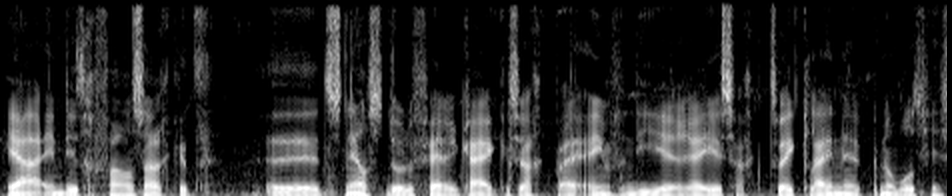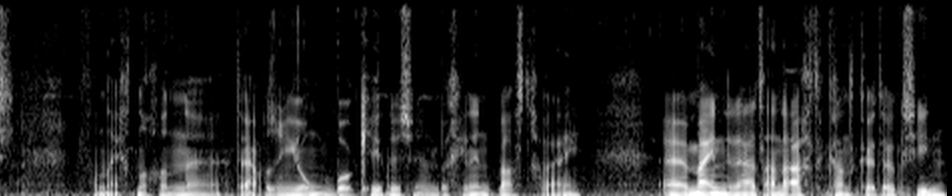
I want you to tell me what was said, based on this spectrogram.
Ja, in dit geval zag ik het eh, het snelste door de verrekijker. Zag ik bij een van die eh, reeën zag ik twee kleine knobbeltjes. Van echt nog een, eh daar was een jong bokje, dus een beginnend bastgewei. Eh, maar inderdaad, aan de achterkant kan je het ook zien.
